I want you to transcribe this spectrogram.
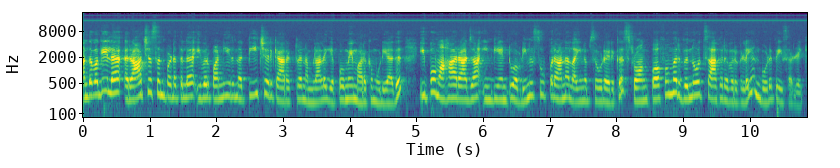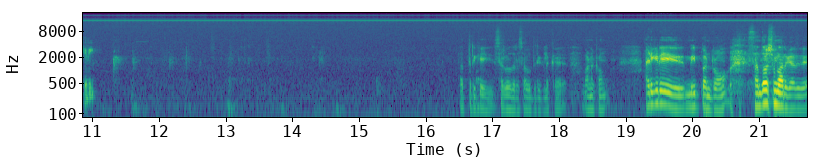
அந்த வகையில் ராட்சசன் படத்தில் இவர் பண்ணியிருந்த டீச்சர் கேரக்டரை நம்மளால் எப்போவுமே மறக்க முடியாது. இப்போ மகாராஜா இந்தியன் டூ அப்படின்னு சூப்பரான லைன் அப்ஸோடு இருக்க. ஸ்ட்ராங் பர்ஃபார்மர் வினோத் சாகர் அவர்களை அன்போடு பேச அழைக்கிறேன். பத்திரிகை சகோதர சகோதரிகளுக்கு வணக்கம். அடிக்கடி மீட் பண்ணுறோம் சந்தோஷமாக இருக்காது.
